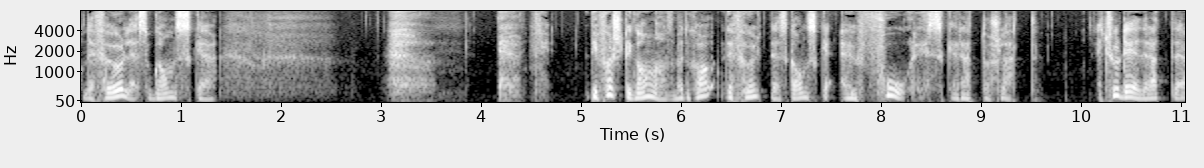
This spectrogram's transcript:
Og det føles jo ganske De første gangene, vet du hva, det føltes ganske euforisk, rett og slett. Jeg tror det er det rette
